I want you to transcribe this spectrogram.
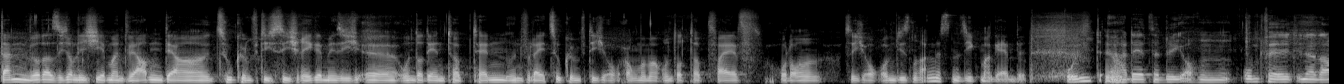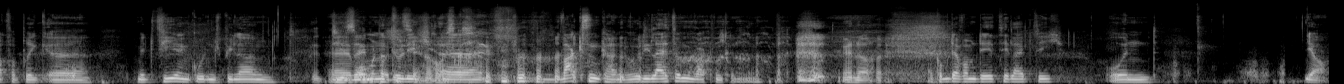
Dann wird er sicherlich jemand werden, der zukünftig sich regelmäßig äh, unter den Top 10 und vielleicht zukünftig auch irgendwann mal unter Top 5 oder sich auch um diesen Ranglistensieg mal gambelt. Und er hatte jetzt natürlich auch ein Umfeld in der Dartfabrik äh, mit vielen guten Spielern, Die äh, wo man natürlich äh, wachsen kann, wo die Leistungen wachsen können. Ne? Genau. Da kommt er vom DSC Leipzig und ja,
